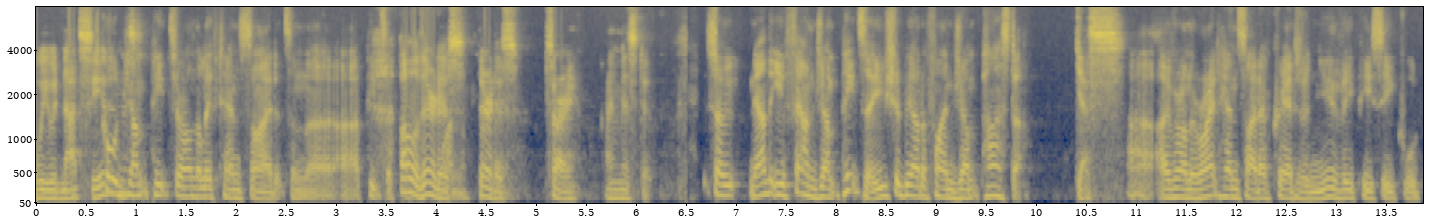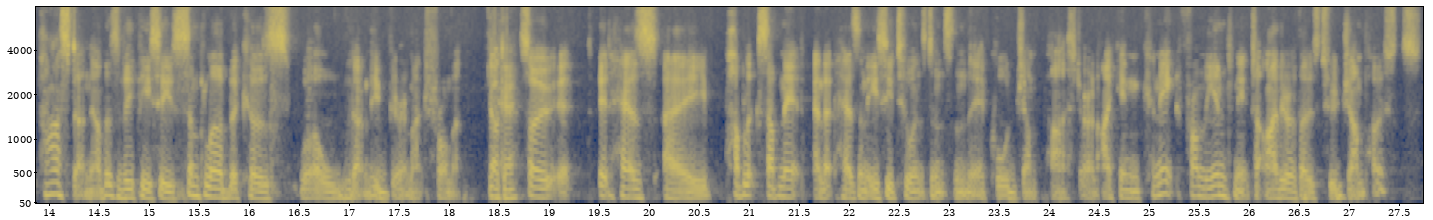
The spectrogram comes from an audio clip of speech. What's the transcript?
We would not see it's it. called Jump Pizza on the left hand side. It's in the uh, pizza. Oh, there it is. One. There it is. Sorry, I missed it. So now that you've found Jump Pizza, you should be able to find Jump Pasta. Yes. Uh, over on the right hand side, I've created a new VPC called Pasta. Now, this VPC is simpler because, well, we don't need very much from it. Okay. So it, it has a public subnet and it has an EC2 instance in there called Jump Pasta. And I can connect from the internet to either of those two jump hosts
